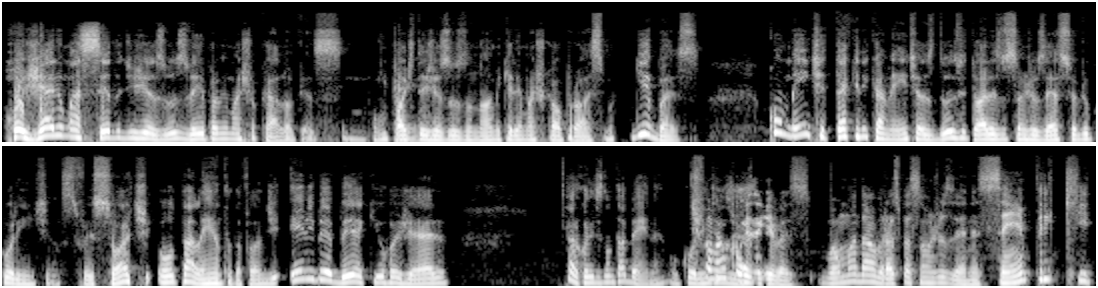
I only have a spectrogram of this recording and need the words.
Rogério Macedo de Jesus veio pra me machucar, Lucas. Como pode ter Jesus no nome e querer machucar o próximo? Gibas, comente tecnicamente as duas vitórias do São José sobre o Corinthians. Foi sorte ou talento? Tá falando de NBB aqui o Rogério. Cara, o Corinthians não tá bem, né? O Deixa eu Corinthians falar uma coisa aqui, Vaz. Vamos mandar um abraço pra São José, né? Sempre que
